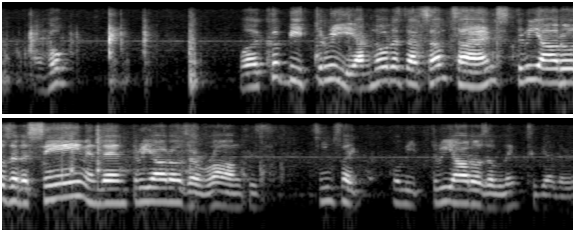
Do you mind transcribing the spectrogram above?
I hope, well it could be three. I've noticed that sometimes three autos are the same and then three autos are wrong because it seems like only three autos are linked together.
